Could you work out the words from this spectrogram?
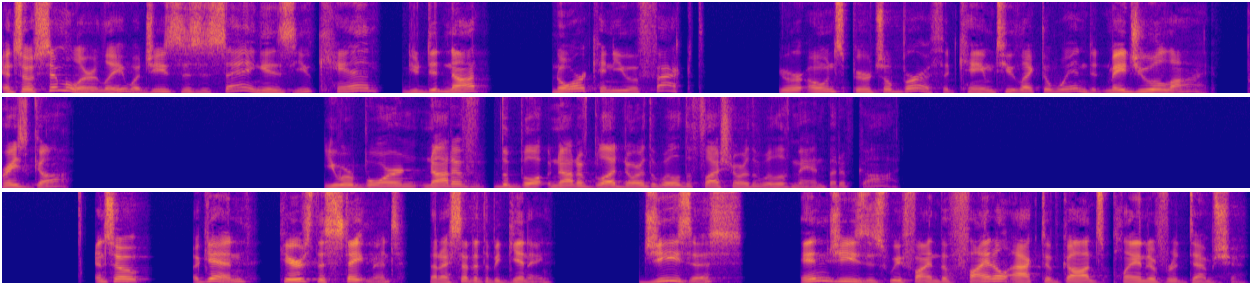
And so similarly, what Jesus is saying is you can't you did not nor can you affect your own spiritual birth. It came to you like the wind. It made you alive. Praise God. You were born not of the not of blood nor the will of the flesh nor the will of man, but of God. And so again, here's the statement that I said at the beginning Jesus, in Jesus, we find the final act of God's plan of redemption.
